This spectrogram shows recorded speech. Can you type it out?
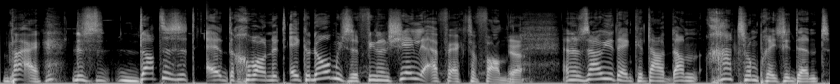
maar dus dat is het, eh, gewoon het economische, financiële effect ervan. Ja. En dan zou je denken, nou, dan gaat zo'n president,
